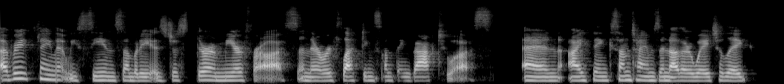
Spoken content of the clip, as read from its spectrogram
everything that we see in somebody is just they're a mirror for us and they're reflecting something back to us. And I think sometimes another way to like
